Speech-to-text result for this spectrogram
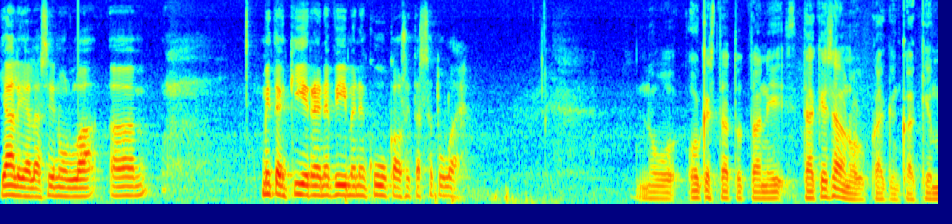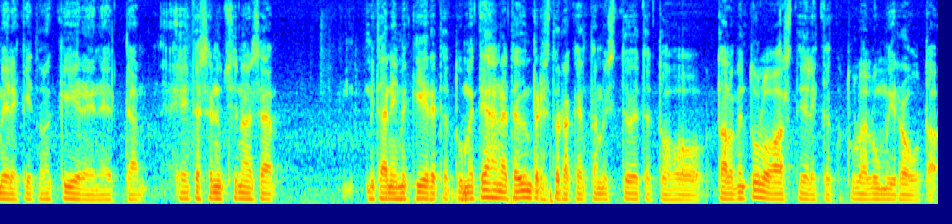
jäljellä sinulla. Ähm, miten kiireinen viimeinen kuukausi tässä tulee? No oikeastaan tota, niin, tämä kesä on ollut kaiken kaikkiaan mielenkiintoinen kiireinen, että ei tässä nyt sinänsä mitään ihme kiirettä tule. Me tehdään näitä ympäristörakentamistöitä tuohon talven tuloasti, eli kun tulee lumirouta,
